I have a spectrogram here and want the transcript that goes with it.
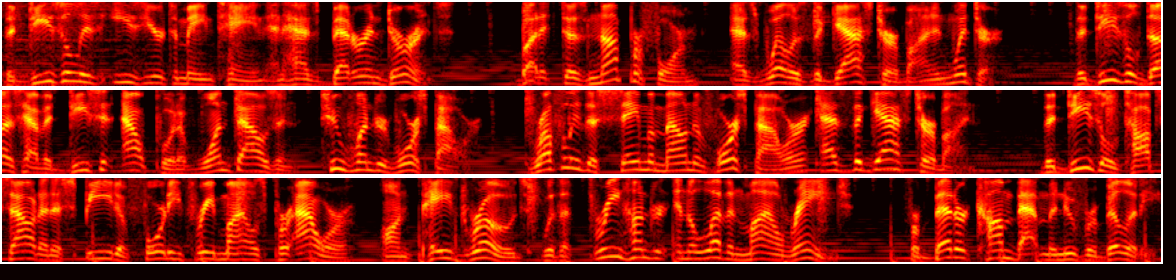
The diesel is easier to maintain and has better endurance, but it does not perform as well as the gas turbine in winter. The diesel does have a decent output of 1,200 horsepower, roughly the same amount of horsepower as the gas turbine. The diesel tops out at a speed of 43 miles per hour on paved roads with a 311 mile range. For better combat maneuverability,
